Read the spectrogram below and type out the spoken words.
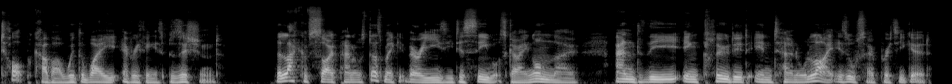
top cover with the way everything is positioned. The lack of side panels does make it very easy to see what's going on though, and the included internal light is also pretty good.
